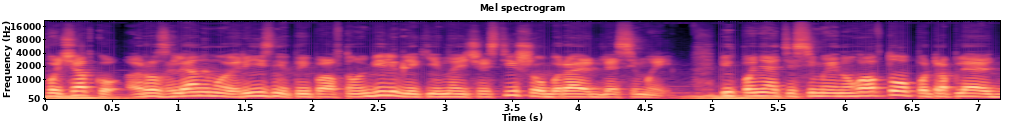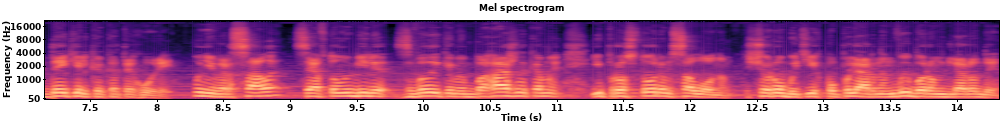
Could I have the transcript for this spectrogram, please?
Спочатку розглянемо різні типи автомобілів, які найчастіше обирають для сімей. Під поняття сімейного авто потрапляють декілька категорій. Універсали це автомобілі з великими багажниками і просторим салоном, що робить їх популярним вибором для родин.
